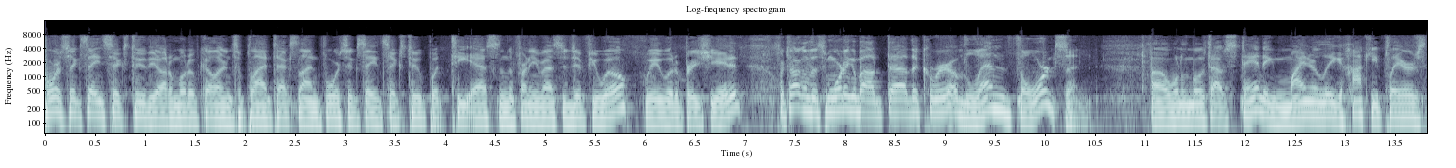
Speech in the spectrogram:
46862, the Automotive Color and Supply text line 46862. Put TS in the front of your message, if you will. We would appreciate it. We're talking this morning about uh, the career of Len Thornton, uh, one of the most outstanding minor league hockey players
